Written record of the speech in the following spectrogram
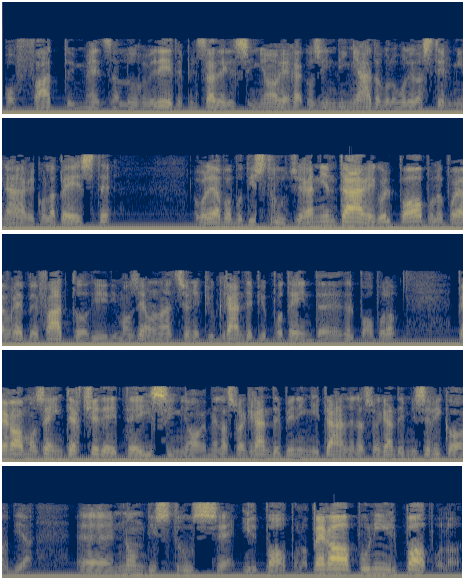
ho fatto in mezzo a loro. Vedete, pensate che il Signore era così indignato che lo voleva sterminare con la peste, lo voleva proprio distruggere, annientare quel popolo e poi avrebbe fatto di, di Mosè una nazione più grande e più potente del popolo però Mosè intercedette e il Signore, nella sua grande benignità, nella sua grande misericordia, eh, non distrusse il popolo, però punì il popolo,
